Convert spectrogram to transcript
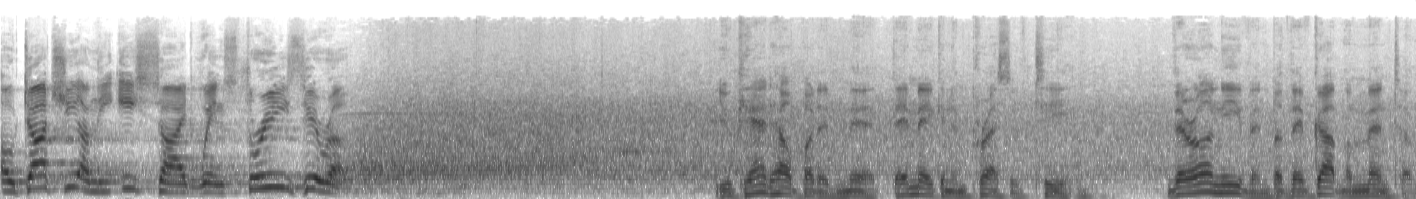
Odachi on the east side wins 3-0. You can't help but admit they make an impressive team. They're uneven, but they've got momentum.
